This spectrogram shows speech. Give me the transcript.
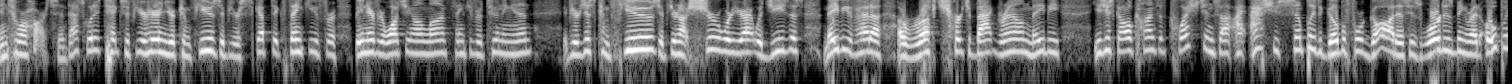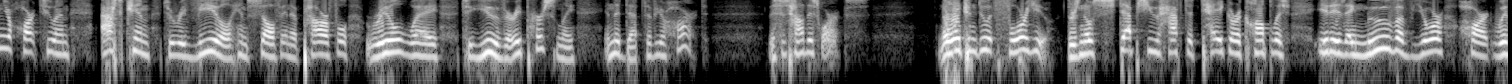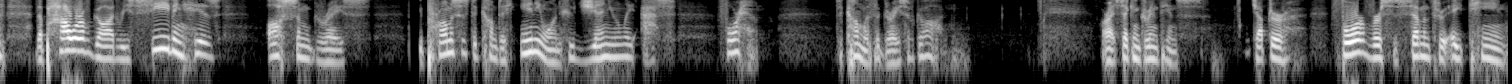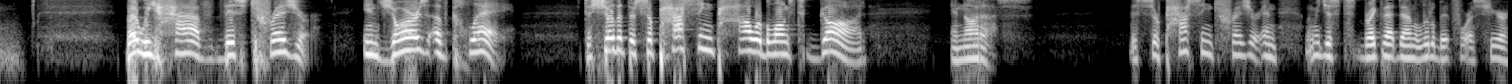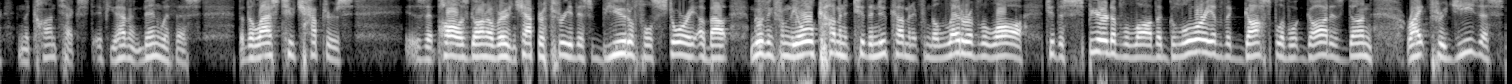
into our hearts. And that's what it takes. If you're here and you're confused, if you're a skeptic, thank you for being here. If you're watching online, thank you for tuning in. If you're just confused, if you're not sure where you're at with Jesus, maybe you've had a, a rough church background, maybe you just got all kinds of questions. I, I ask you simply to go before God as His Word is being read. Open your heart to Him. Ask Him to reveal Himself in a powerful, real way to you very personally in the depth of your heart. This is how this works. No one can do it for you. There's no steps you have to take or accomplish. It is a move of your heart with the power of God receiving His awesome grace. He promises to come to anyone who genuinely asks for him to come with the grace of God. All right, Second Corinthians chapter 4, verses 7 through 18. But we have this treasure in jars of clay to show that the surpassing power belongs to God and not us. This surpassing treasure. And let me just break that down a little bit for us here in the context if you haven't been with us. But the last two chapters is that Paul has gone over in chapter 3 this beautiful story about moving from the old covenant to the new covenant, from the letter of the law to the spirit of the law, the glory of the gospel of what God has done right through Jesus.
